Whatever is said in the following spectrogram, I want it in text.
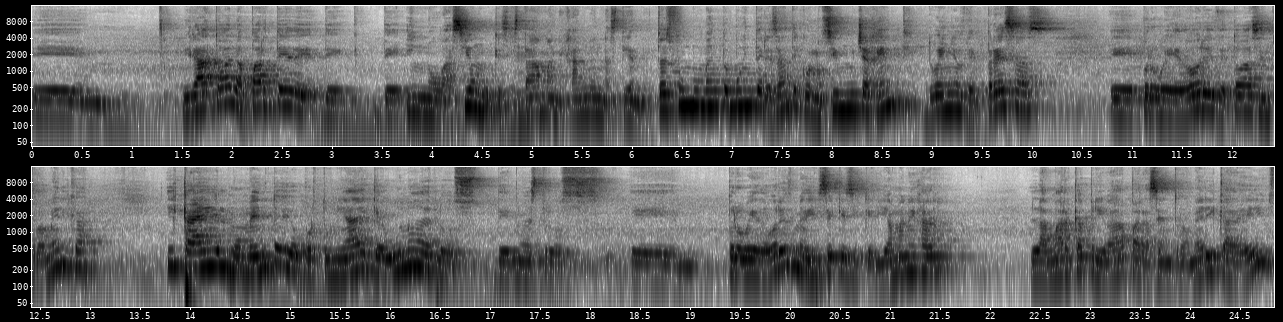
eh, miraba toda la parte de, de, innovación que se estaba manejando en las tiendas. Entonces fue un momento muy interesante, conocí mucha gente, dueños de empresas, eh, proveedores de toda Centroamérica. Y cae en el momento y oportunidad de que uno de, los, de nuestros eh, proveedores me dice que si quería manejar la marca privada para Centroamérica de ellos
